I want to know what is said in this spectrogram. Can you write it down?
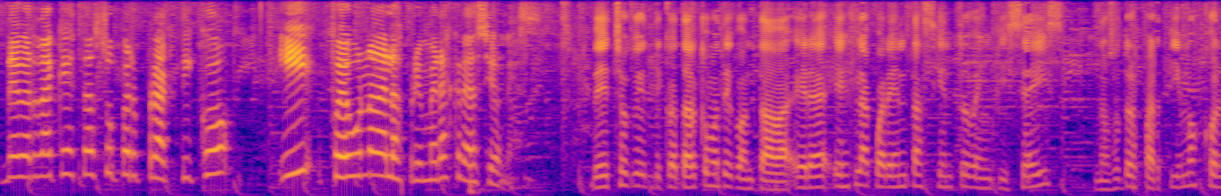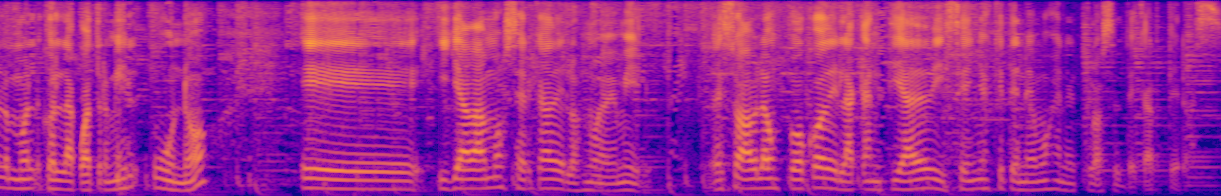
de verdad que está súper práctico y fue una de las primeras creaciones De hecho, que- tal como te contaba, era, es la 40-126. Nosotros partimos con, la mol- con la 4001 eh, y ya vamos cerca de los 9000. Eso habla un poco de la cantidad de diseños que tenemos en el closet de carteras.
